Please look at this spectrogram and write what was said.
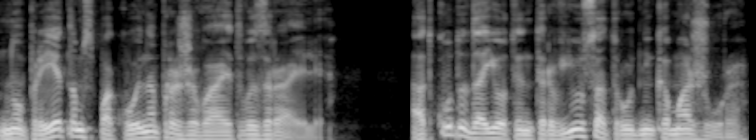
но при этом спокойно проживает в Израиле. Откуда дает интервью сотрудникам Ажура.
